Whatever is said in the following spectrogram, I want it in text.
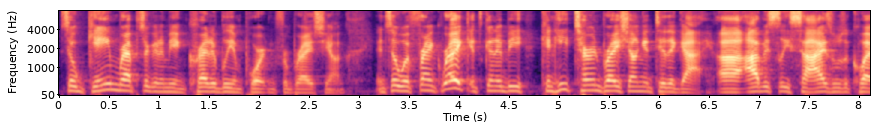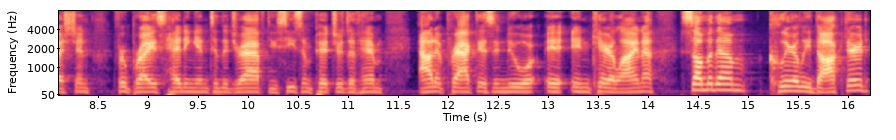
So game reps are going to be incredibly important for Bryce Young. And so with Frank Reich, it's going to be can he turn Bryce Young into the guy? Uh, obviously, size was a question for Bryce heading into the draft. You see some pictures of him out at practice in New in Carolina. Some of them clearly doctored,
